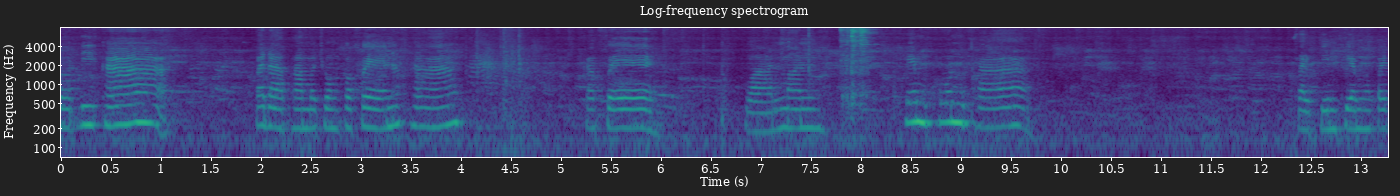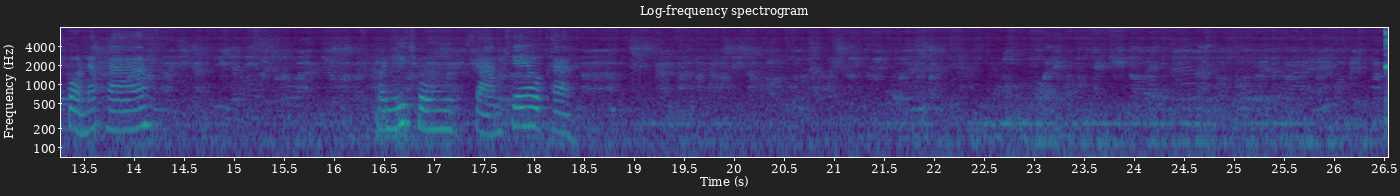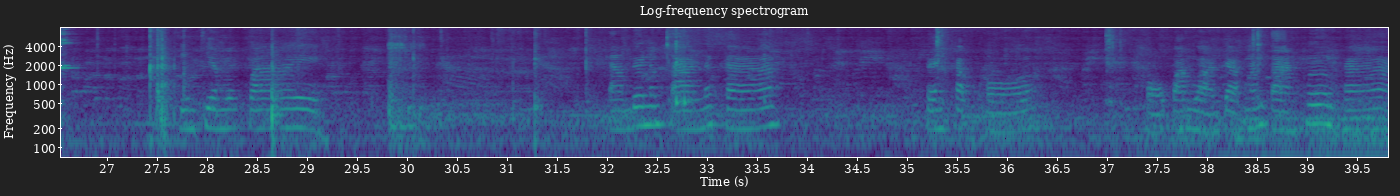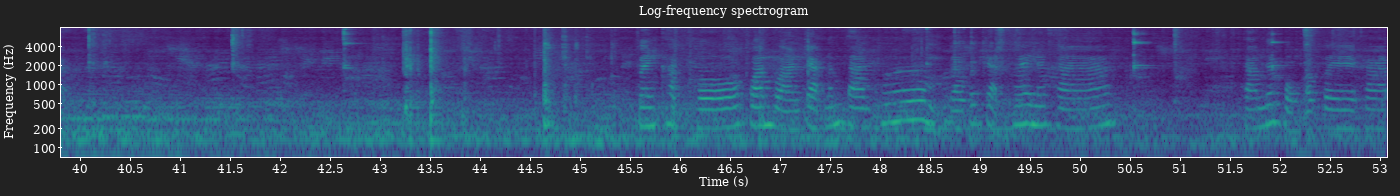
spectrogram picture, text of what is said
สวัสดีค่ะป้าดาพามาชมกาแฟนะคะ กาแฟ หวานมันเข้มข้นค่ะ ใส่กรีมเทียมลงไปก่อนนะคะ วันนี้ชงสามแก้วค่ะใส่กรีมเทียมลงไป ด้วยน้ำตาลนะคะ แฟนคลับขอ ขอความหวานจากน้ำตาลเพิ่มค่ะแฟนคลับขอความหวานจากน้ำตาลเพิ่ม เราก็จัดให้นะคะ ตามด้วยผงกาแฟค่ะ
